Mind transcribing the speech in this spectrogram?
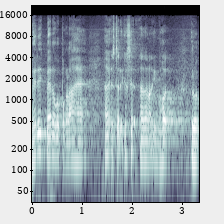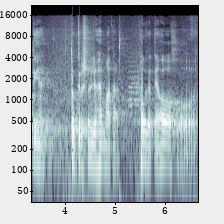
मेरे पैरों को पकड़ा है, है? इस तरीके से राधा रानी बहुत रोती हैं। तो कृष्ण जो है माथा ठोक देते हैं ओहो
